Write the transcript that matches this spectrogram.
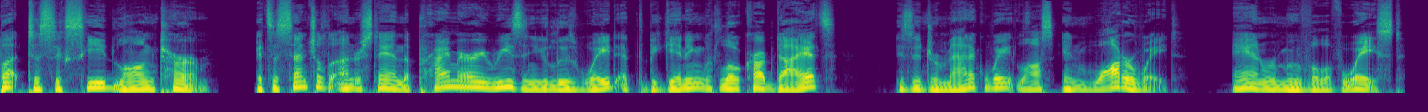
But to succeed long term, it's essential to understand the primary reason you lose weight at the beginning with low carb diets is a dramatic weight loss in water weight and removal of waste.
